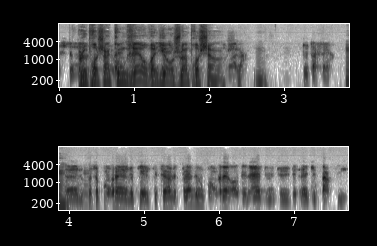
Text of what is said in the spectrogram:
justement. Le prochain congrès aura lieu en juin prochain. Voilà. Hmm. Tout à fait. Hmm. Euh, le prochain congrès, le, le troisième congrès ordinaire du, du, du parti.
